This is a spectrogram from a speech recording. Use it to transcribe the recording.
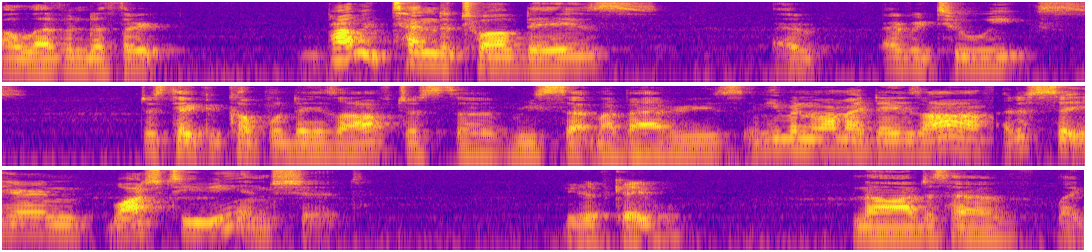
11 to 13, probably 10 to 12 days every two weeks. Just take a couple of days off just to reset my batteries. And even on my days off, I just sit here and watch TV and shit. you have cable, No, I just have like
